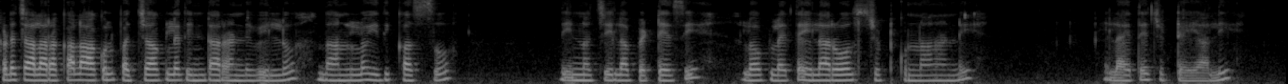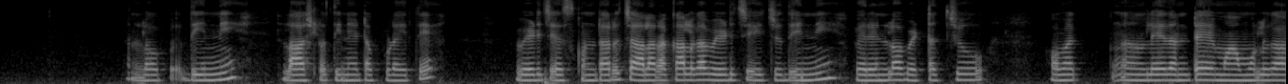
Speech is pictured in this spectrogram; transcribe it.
ఇక్కడ చాలా రకాల ఆకులు పచ్చి ఆకులే తింటారండి వీళ్ళు. దానిలో ఇది కస్సు. దీన్ని వచ్చి ఇలా పెట్టేసి లోపలైతే ఇలా రోల్స్ చుట్టుకున్నానండి. ఇలా అయితే చుట్టేయాలి. లోప దీన్ని లాస్ట్లో తినేటప్పుడు అయితే వేడి చేసుకుంటారు. చాలా రకాలుగా వేడి చేయొచ్చు దీన్ని. పెరెన్లో పెట్టచ్చు. లేదంటే మామూలుగా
